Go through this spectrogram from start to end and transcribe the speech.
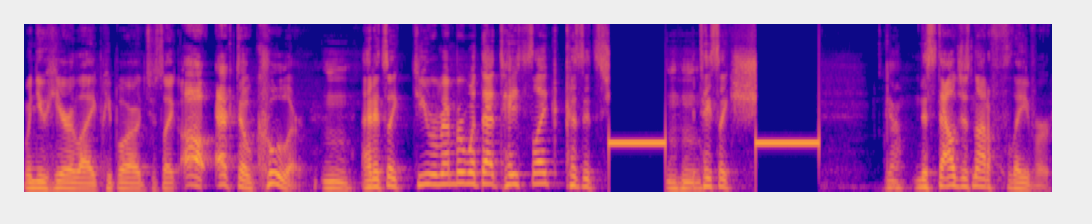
When you hear like people are just like, oh, ecto cooler, Mm. and it's like, do you remember what that tastes like? Because it's Mhm. it tastes like Yeah, nostalgia is not a flavor.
